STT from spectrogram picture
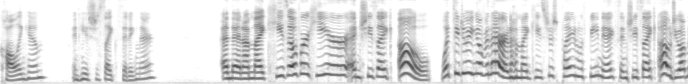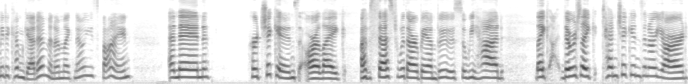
calling him and he's just like sitting there. And then I'm like, he's over here. And she's like, oh, what's he doing over there? And I'm like, he's just playing with Phoenix. And she's like, oh, do you want me to come get him? And I'm like, no, he's fine. And then her chickens are like obsessed with our bamboos. So we had like, there was like 10 chickens in our yard,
